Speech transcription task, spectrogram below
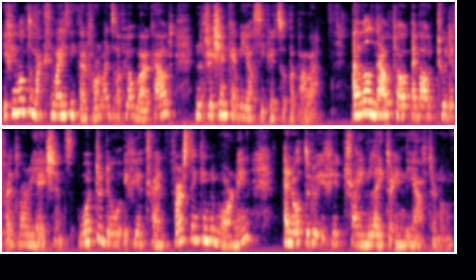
If you want to maximize the performance of your workout, nutrition can be your secret superpower. I will now talk about two different variations. What to do if you train first thing in the morning and what to do if you train later in the afternoon.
